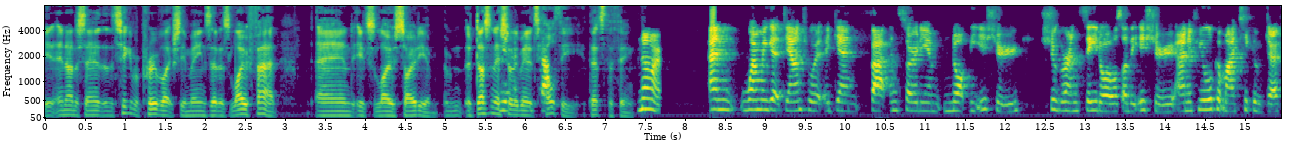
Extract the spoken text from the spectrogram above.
and understand that the tick of approval actually means that it's low fat and it's low sodium. It doesn't necessarily yeah, mean it's healthy. That's the thing. No. And when we get down to it, again, fat and sodium not the issue sugar and seed oils are the issue. And if you look at my tick of death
